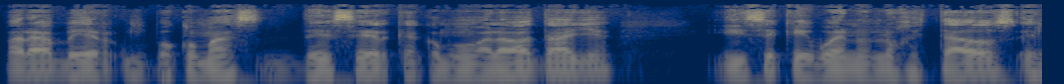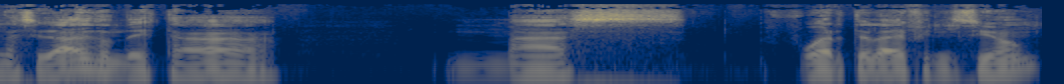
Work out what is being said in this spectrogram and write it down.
para ver un poco más de cerca cómo va la batalla. Y dice que, bueno, en los estados, en las ciudades donde está más fuerte la definición,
